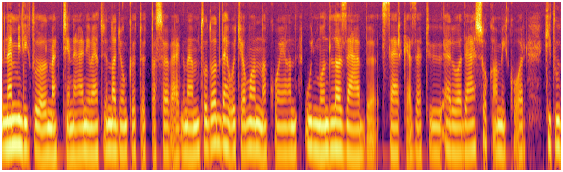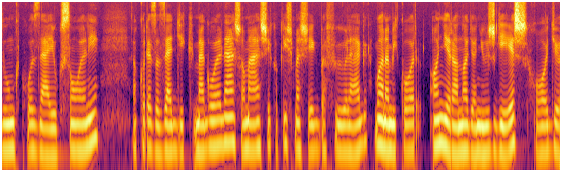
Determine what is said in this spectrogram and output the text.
nem mindig tudod megcsinálni, mert nagyon kötött a szöveg, nem tudod, de hogyha vannak olyan úgymond lazább szerkezetű előadások, amikor ki tudunk hozzájuk szólni, akkor ez az egyik megoldás, a másik a kismesékbe főleg. Van, amikor annyira nagy a nyüzsgés, hogy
